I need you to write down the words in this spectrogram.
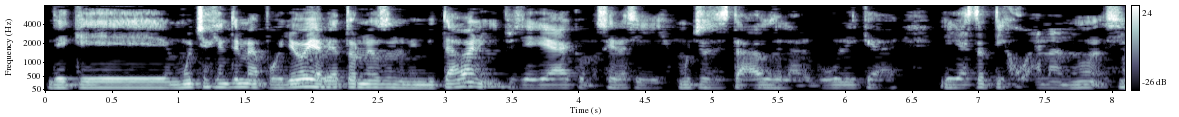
de que mucha gente me apoyó y había torneos donde me invitaban y pues llegué a conocer así muchos estados de la República, llegué hasta Tijuana, ¿no? Así,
